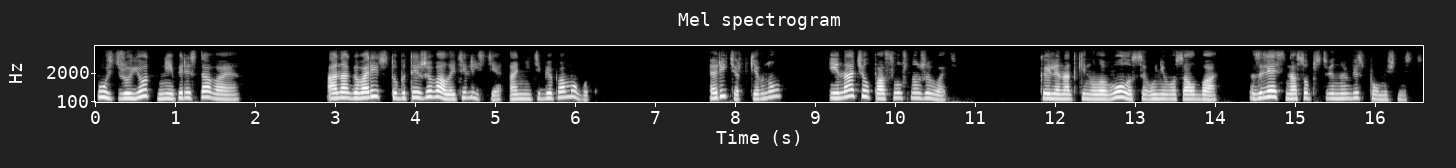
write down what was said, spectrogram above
Пусть жует, не переставая. Она говорит, чтобы ты жевал эти листья, они тебе помогут». Ричард кивнул и начал послушно жевать. Кэлен откинула волосы у него со лба, злясь на собственную беспомощность.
